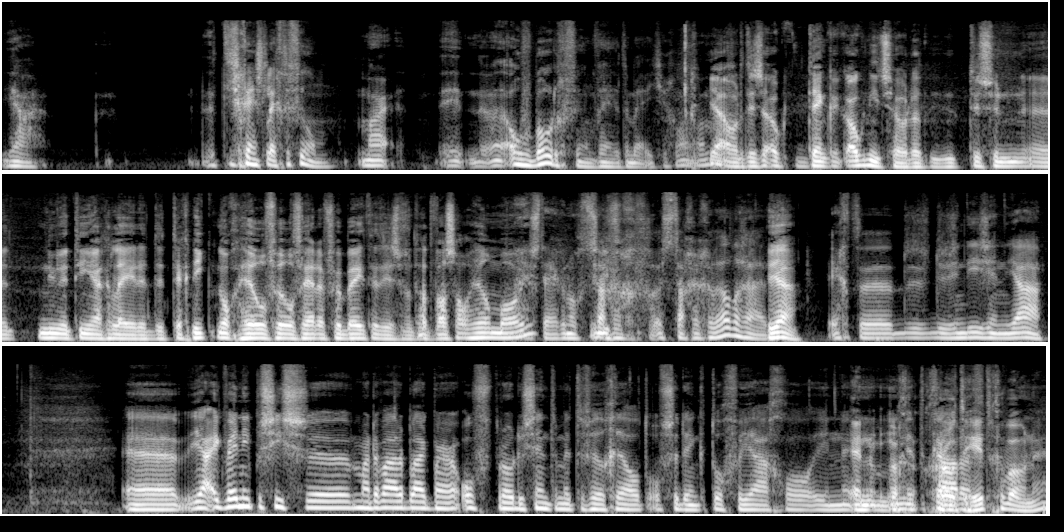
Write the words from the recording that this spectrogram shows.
ja, het is geen slechte film. Maar een overbodige film vind ik het een beetje. Gewoon, ja, want het is ook denk ik ook niet zo dat tussen uh, nu en tien jaar geleden de techniek nog heel veel verder verbeterd is. Want dat was al heel mooi. sterker nog, het zag, er, het zag er geweldig uit. Ja. Echt, dus, dus in die zin, ja, uh, ja, ik weet niet precies, uh, maar er waren blijkbaar of producenten met te veel geld... of ze denken toch van ja, goh, in, en in het grote hit gewoon, hè?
